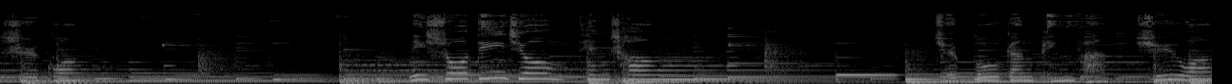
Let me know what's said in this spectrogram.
时光。你说地久天长，却不敢平凡虚妄。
